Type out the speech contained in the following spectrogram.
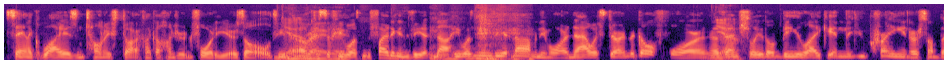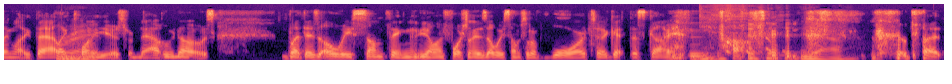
saying like why isn't Tony Stark like 140 years old? You Yeah. know, because Right, if he wasn't fighting in Vietnam, he wasn't in Vietnam anymore. Now it's during the Gulf War, and Yeah. eventually it'll be like in the Ukraine or something like that, like Right. 20 years from now. Who knows? But there's always something, you know. Unfortunately, there's always some sort of war to get this guy involved in. Yeah. but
